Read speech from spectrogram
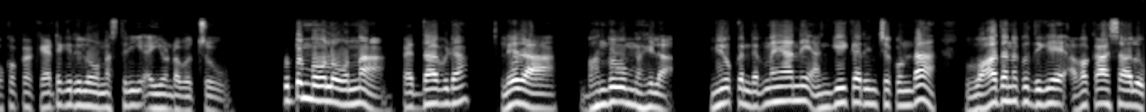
ఒక్కొక్క కేటగిరీలో ఉన్న స్త్రీ అయి ఉండవచ్చు. కుటుంబంలో ఉన్న పెద్దావిడ లేదా బంధువు మహిళ మీ యొక్క నిర్ణయాన్ని అంగీకరించకుండా వాదనకు దిగే అవకాశాలు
